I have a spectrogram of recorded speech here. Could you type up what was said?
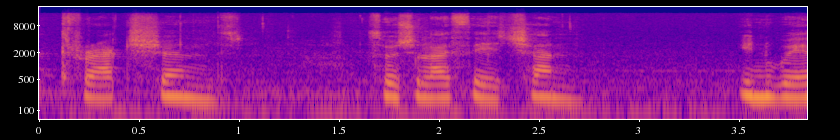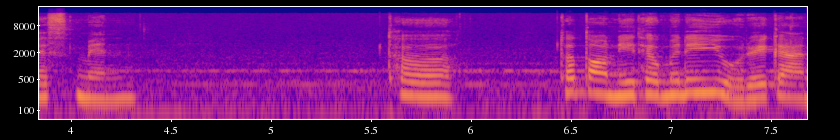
attraction socialization investment เธอ ถ้าตอนนี้เธอไม่ได้อยู่ด้วยกัน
